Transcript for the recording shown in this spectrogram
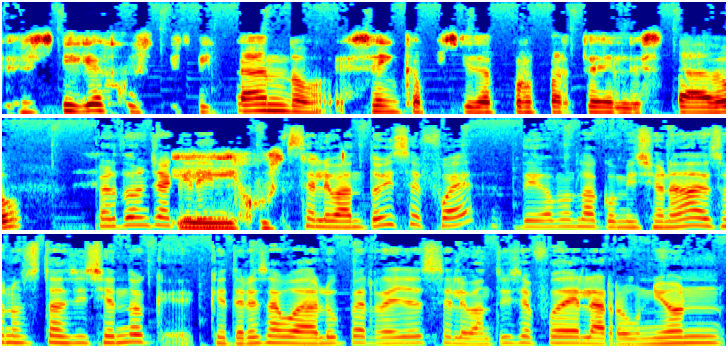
sigue justificando esa incapacidad por parte del Estado. Perdón, Jacqueline, ¿se levantó y se fue? Digamos, la comisionada, eso nos estás diciendo, que, Teresa Guadalupe Reyes se levantó y se fue de la reunión,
